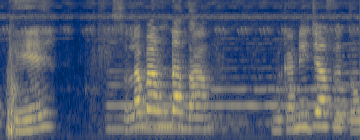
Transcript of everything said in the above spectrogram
Oke. selamat datang. datang, di dijawab itu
